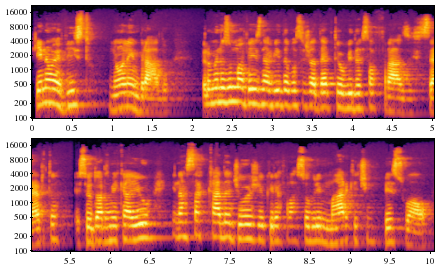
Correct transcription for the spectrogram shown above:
Quem não é visto, não é lembrado. Pelo menos uma vez na vida você já deve ter ouvido essa frase, certo? Eu sou Eduardo Micael e na sacada de hoje eu queria falar sobre marketing pessoal.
